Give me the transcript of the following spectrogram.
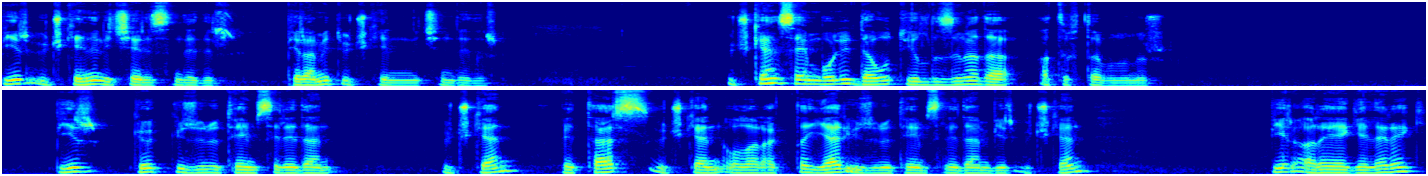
bir üçgenin içerisindedir. Piramit üçgeninin içindedir. Üçgen sembolü Davut yıldızına da atıfta bulunur. Bir gökyüzünü temsil eden üçgen ve ters üçgen olarak da yeryüzünü temsil eden bir üçgen bir araya gelerek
